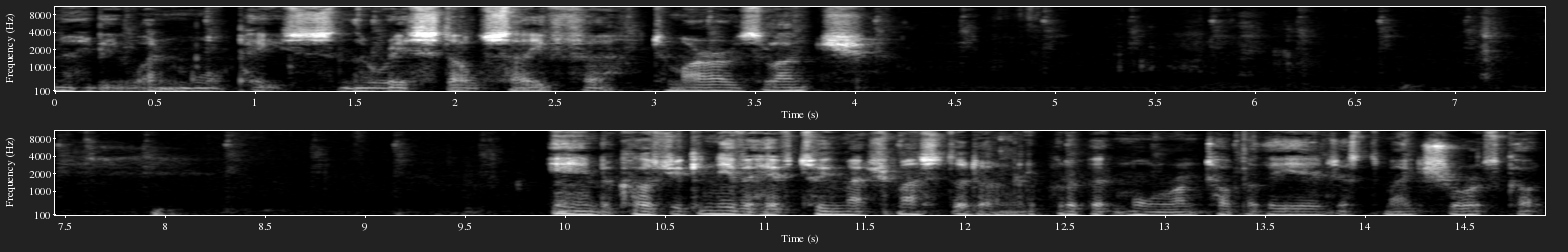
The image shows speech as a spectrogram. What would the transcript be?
Maybe one more piece and the rest I'll save for tomorrow's lunch. And because you can never have too much mustard, I'm going to put a bit more on top of there just to make sure it's got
